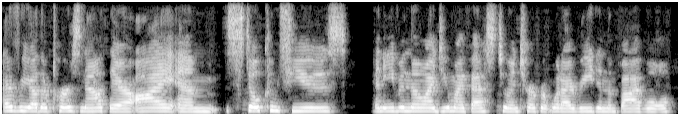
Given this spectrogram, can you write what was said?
every other person out there i am still confused and even though i do my best to interpret what i read in the bible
